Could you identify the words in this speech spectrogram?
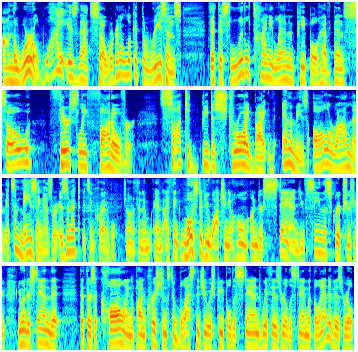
on the world. Why is that so? We're going to look at the reasons that this little tiny land and people have been so fiercely fought over sought to be destroyed by enemies all around them. It's amazing, Ezra, isn't it? It's incredible, Jonathan. And, and, I think most of you watching at home understand, you've seen the scriptures, you, you understand that that there's a calling upon Christians to bless the Jewish people, to stand with Israel, to stand with the land of Israel.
